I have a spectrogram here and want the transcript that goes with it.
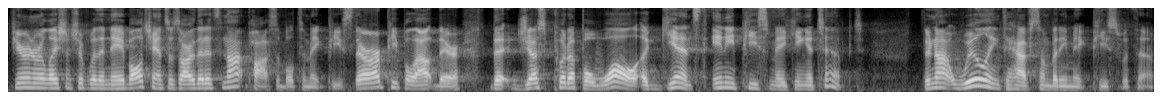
If you're in a relationship with a Nabal, chances are that it's not possible to make peace. There are people out there that just put up a wall against any peacemaking attempt. They're not willing to have somebody make peace with them.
